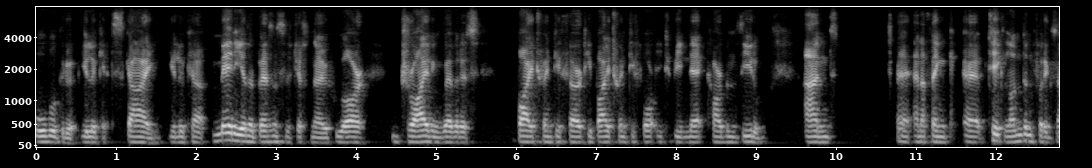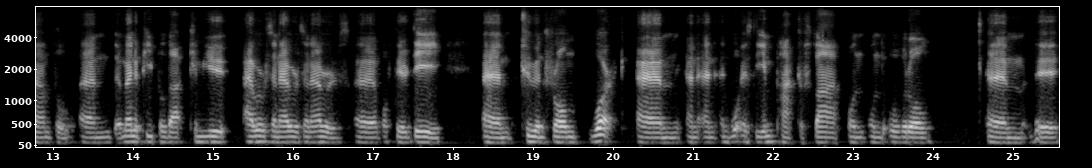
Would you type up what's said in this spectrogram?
OVO Group, you look at Sky, you look at many other businesses just now who are driving, whether it's by 2030, by 2040 to be net carbon zero. And uh, and I think uh, take London for example, um, the amount of people that commute hours and hours and hours uh, of their day um, to and from work, um, and and and what is the impact of that on on the overall um, the,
